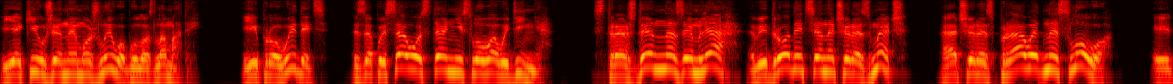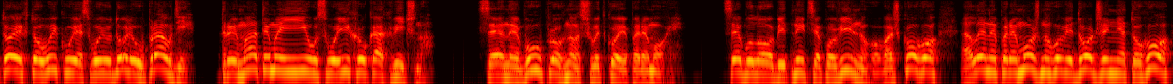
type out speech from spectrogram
які вже неможливо було зламати. І провидець записав останні слова видіння. Стражденна земля відродиться не через меч, а через праведне слово. І той, хто викує свою долю у правді, триматиме її у своїх руках вічно. Це не був прогноз швидкої перемоги. Це було обітниця повільного, важкого, але непереможного відродження того,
